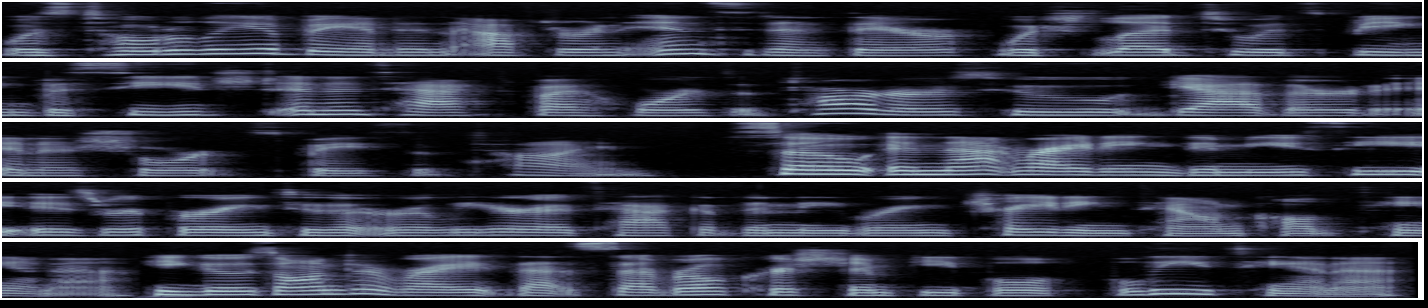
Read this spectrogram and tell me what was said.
was totally abandoned after an incident there which led to its being besieged and attacked by hordes of Tartars who gathered in a short space of time. So, in that writing, de Mussy is referring to the earlier attack of the neighboring trading town called Tana. He goes on to write that several Christian people flee Tana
